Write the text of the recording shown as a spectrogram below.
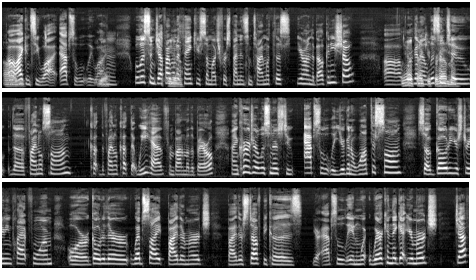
oh, I Um, can see why. Absolutely why. Yeah. Well, listen, Jeff, I want to thank you so much for spending some time with us here on the Balcony Show. Uh, Yeah, we're going to thank you for listen me. to the final song, cut the final cut that we have from Bottom of the Barrel. I encourage our listeners to absolutely, you're going to want this song. So go to your streaming platform or go to their website, buy their merch, buy their stuff because you're absolutely. And wh- where can they get your merch, Jeff?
